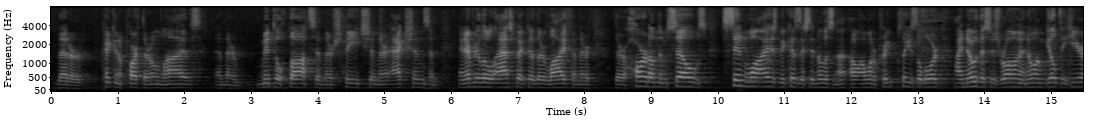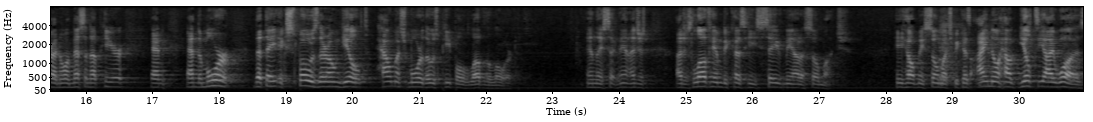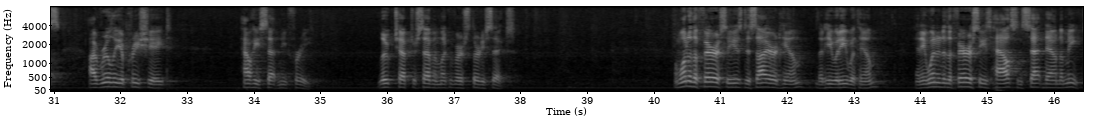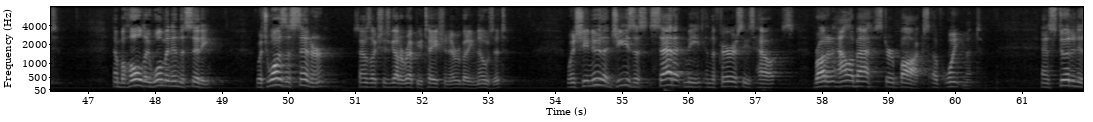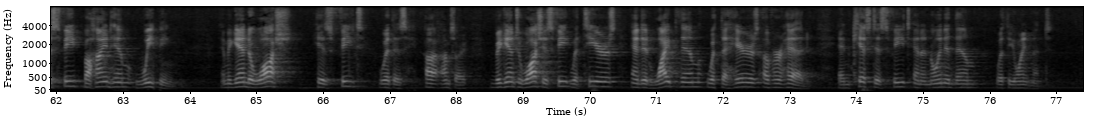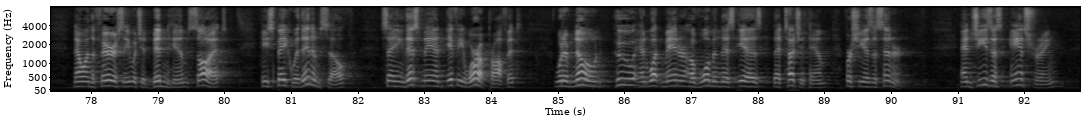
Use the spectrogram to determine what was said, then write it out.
that are picking apart their own lives and their mental thoughts and their speech and their actions and, and every little aspect of their life and they're, they're hard on themselves sin wise because they say, No, listen, I, I want to pre- please the Lord. I know this is wrong. I know I'm guilty here. I know I'm messing up here. And, and the more that they expose their own guilt, how much more those people love the Lord. And they say, Man, I just, I just love him because he saved me out of so much. He helped me so much because I know how guilty I was. I really appreciate how he set me free. Luke chapter 7, look at verse 36. And one of the Pharisees desired him that he would eat with him, and he went into the Pharisee's house and sat down to meat. And behold, a woman in the city, which was a sinner, sounds like she's got a reputation, everybody knows it. When she knew that Jesus sat at meat in the Pharisee's house, brought an alabaster box of ointment, and stood at his feet behind him weeping, and began to wash his feet with his, uh, I'm sorry, began to wash his feet with tears, and did wipe them with the hairs of her head, and kissed his feet and anointed them with the ointment. Now, when the Pharisee which had bidden him saw it, he spake within himself, saying, This man, if he were a prophet, would have known who and what manner of woman this is that toucheth him, for she is a sinner. And Jesus answering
